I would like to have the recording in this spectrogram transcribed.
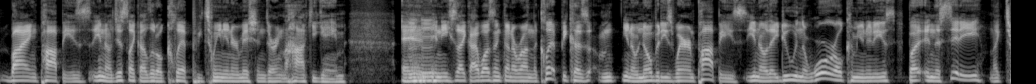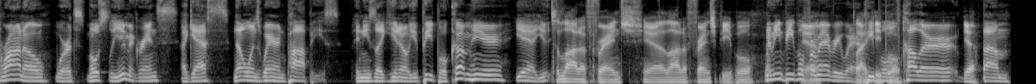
buying poppies, you know, just like a little clip between intermission during the hockey game. And, Mhm. and he's like, I wasn't going to run the clip because, um, you know, nobody's wearing poppies. You know, they do in the rural communities, but in the city, like Toronto, where it's mostly immigrants, I guess, no one's wearing poppies. And he's like, you know, you people come here. Yeah, you. It's a lot of French. Yeah, a lot of French people. I mean, people Yeah, from everywhere, black people, of color. Yeah. Um,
